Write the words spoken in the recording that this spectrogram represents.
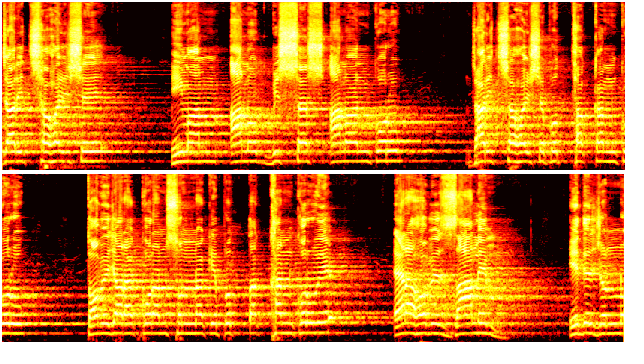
যার ইচ্ছা হয় সে ইমান আনক, বিশ্বাস আনয়ন করুক। যার ইচ্ছা হয় সে প্রত্যাখ্যান করুক। তবে যারা কোরআন সন্নাকে প্রত্যাখ্যান করবে, এরা হবে জালেম। এদের জন্য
